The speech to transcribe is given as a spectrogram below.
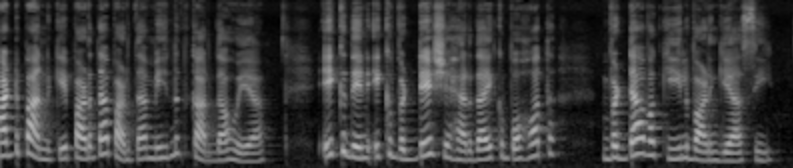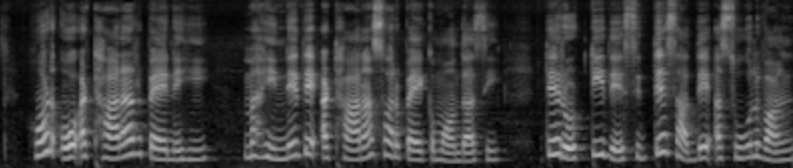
ਹੱਡ ਭੰਨ ਕੇ ਪੜਦਾ ਪੜਦਾ ਮਿਹਨਤ ਕਰਦਾ ਹੋਇਆ। ਇੱਕ ਦਿਨ ਇੱਕ ਵੱਡੇ ਸ਼ਹਿਰ ਦਾ ਇੱਕ ਬਹੁਤ ਵੱਡਾ ਵਕੀਲ ਬਣ ਗਿਆ ਸੀ। ਹੁਣ ਉਹ 18 ਰੁਪਏ ਨਹੀਂ, ਮਹੀਨੇ ਦੇ 1800 ਰੁਪਏ ਕਮਾਉਂਦਾ ਸੀ। ਤੇ ਰੋਟੀ ਦੇ ਸਿੱਧੇ ਸਾਦੇ ਅਸੂਲ ਵਾਂਗ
